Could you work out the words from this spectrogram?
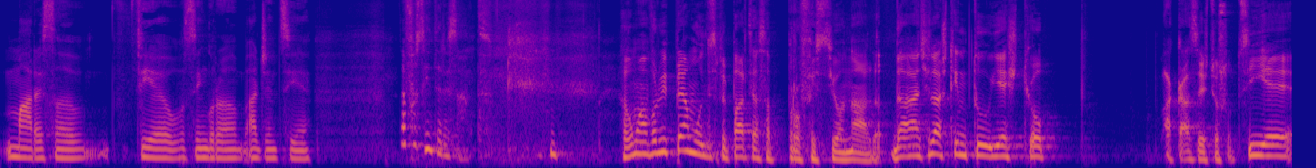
mare să fie o singură agenție. A fost interesant. Acum am vorbit prea mult despre partea asta profesională, dar în același timp tu ești o acasă ești o soție,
